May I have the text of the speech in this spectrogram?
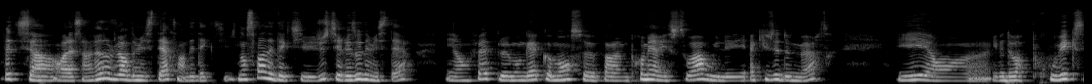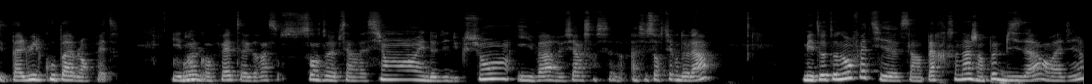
En fait, c'est un, voilà, c'est un résolveur de mystères, c'est un détective. Non, c'est pas un détective, juste il résout des mystères. Et en fait, le manga commence par une première histoire où il est accusé de meurtre et il va devoir prouver que c'est pas lui le coupable en fait. Et Cool. donc en fait, grâce au sens de l'observation et de déduction, il va réussir à, se sortir de là. Mais Totono en fait, c'est un personnage un peu bizarre, on va dire.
